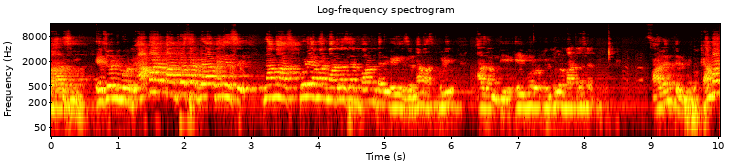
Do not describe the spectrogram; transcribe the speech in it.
হাজি এই জন্য আমার বেড়া নামাজ পড়ে আমার মাদ্রাসার নামাজ পড়ি দিয়ে এই আমার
